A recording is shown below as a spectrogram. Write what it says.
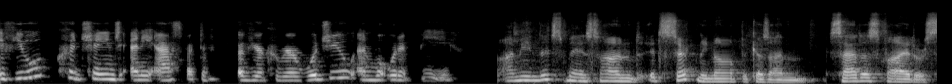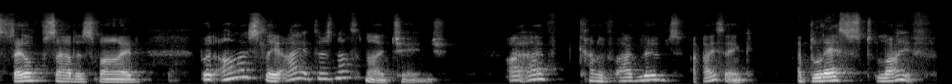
if you could change any aspect of, of your career, would you? And what would it be? I mean, this may sound, it's certainly not because I'm satisfied or self satisfied, but honestly, I, there's nothing I'd change. I, have kind of, I've lived, I think, a blessed life.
